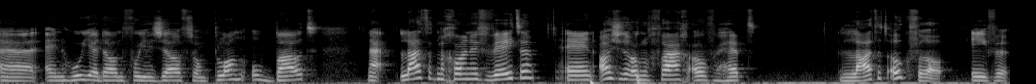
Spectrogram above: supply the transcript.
Uh, en hoe je dan voor jezelf zo'n plan opbouwt. Nou, laat het me gewoon even weten. En als je er ook nog vragen over hebt, laat het ook vooral even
